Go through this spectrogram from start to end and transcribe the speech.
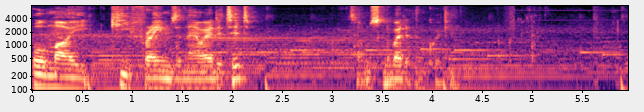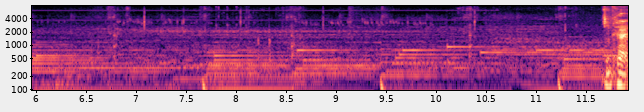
all my keyframes are now edited. So I'm just going to edit them quickly. Okay.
